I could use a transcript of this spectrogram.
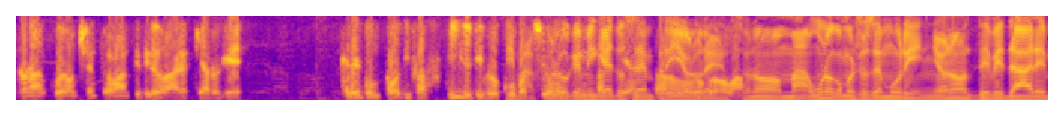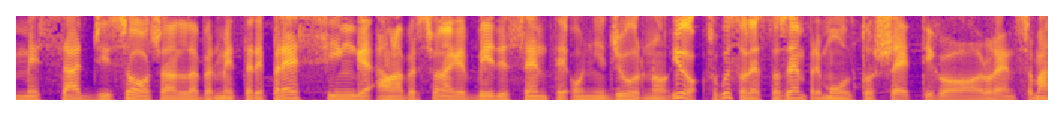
non ha ancora un centravanti titolare è chiaro che credo un po' di fastidio, di Sì, ma preoccupazione. quello che mi chiedo sempre io, lo Lorenzo, no? ma uno come Giuseppe Mourinho no? deve dare messaggi social per mettere pressing a una persona che vede e sente ogni giorno. Io su questo resto sempre molto scettico, Lorenzo, ma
